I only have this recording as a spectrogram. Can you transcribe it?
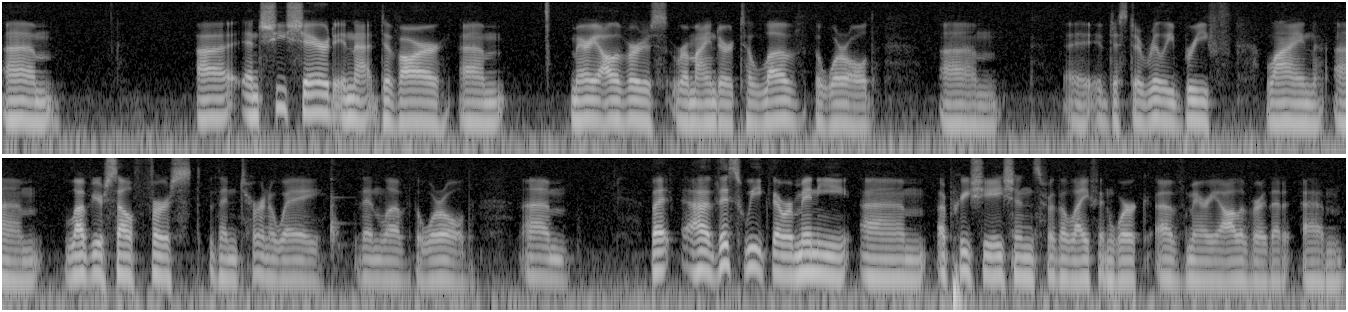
Um, uh, and she shared in that Devar um, Mary Oliver's reminder to love the world. Um, uh, just a really brief line um, love yourself first, then turn away, then love the world. Um, but uh, this week there were many um, appreciations for the life and work of Mary Oliver that um,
